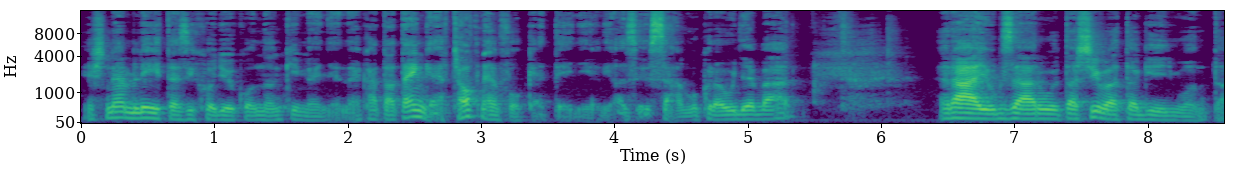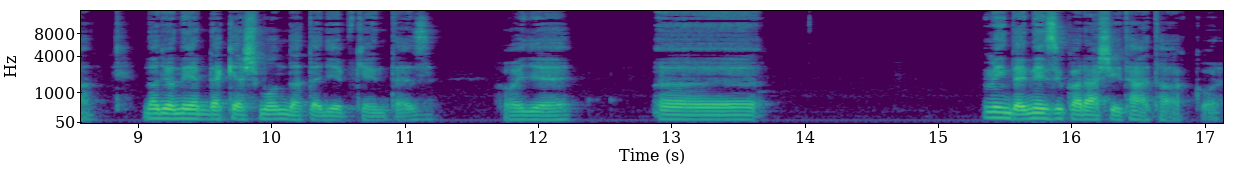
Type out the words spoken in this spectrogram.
és nem létezik, hogy ők onnan kimenjenek. Hát a tenger csak nem fog ketté nyílni az ő számukra, ugyebár. Rájuk zárult a sivatag, így mondta. Nagyon érdekes mondat egyébként ez, hogy ö, mindegy, nézzük a rásit, hát ha akkor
